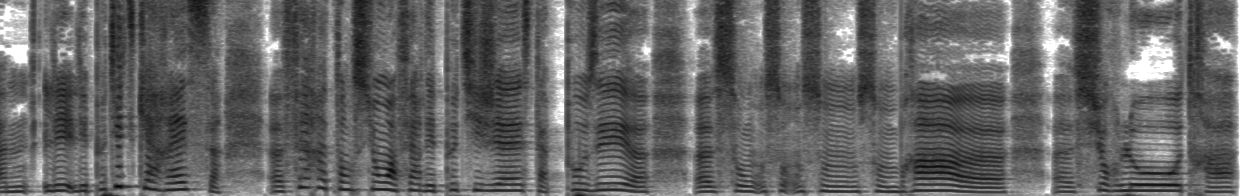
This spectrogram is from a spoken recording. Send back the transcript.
Euh, les, petites caresses, euh, faire attention à faire des petits gestes, à poser son, bras sur l'autre, à,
